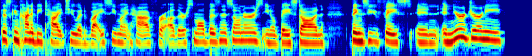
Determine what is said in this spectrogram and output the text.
This can kind of be tied to advice you might have for other small business owners, you know, based on things you faced in in your journey.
